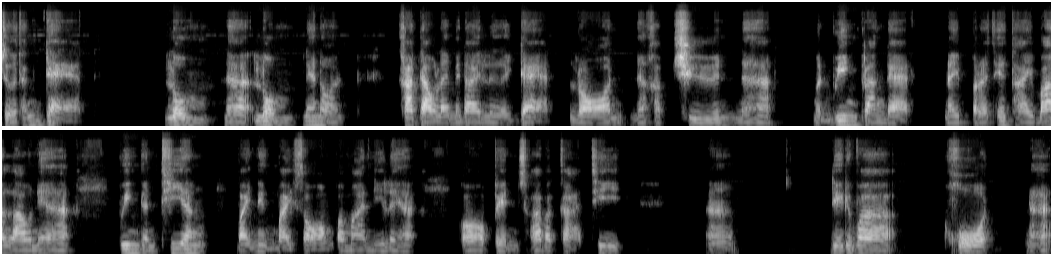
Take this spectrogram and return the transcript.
เจอทั้งแดด ลมนะฮะ ลมแน่นอนคาดเดาอะไรไม่ได้เลย แดด ร้อนนะครับ ชื้นนะฮะ เหมือนวิ่งกลางแดดในประเทศไทยบ้านเราเนี่ย วิ่งกันเที่ยงบ่ายหนึ่งบ่ายสองประมาณนี้เลยฮะก็เป็นสภาพอากาศที่ อ่า เรียกได้ว่าโหดนะฮะ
